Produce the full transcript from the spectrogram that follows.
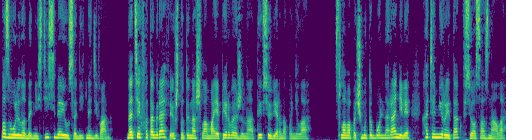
позволила донести себя и усадить на диван. На тех фотографиях, что ты нашла, моя первая жена, ты все верно поняла. Слова почему-то больно ранили, хотя Мира и так все осознала.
